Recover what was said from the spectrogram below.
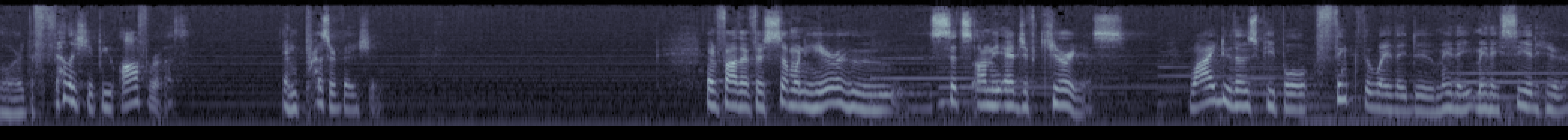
Lord, the fellowship you offer us and preservation. And Father, if there's someone here who sits on the edge of curious, why do those people think the way they do? May they, may they see it here.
